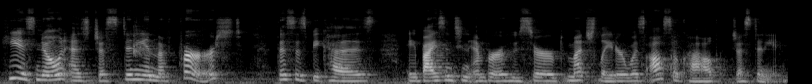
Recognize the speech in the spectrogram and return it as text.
He is known as Justinian the First. This is because a Byzantine emperor who served much later was also called Justinian.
